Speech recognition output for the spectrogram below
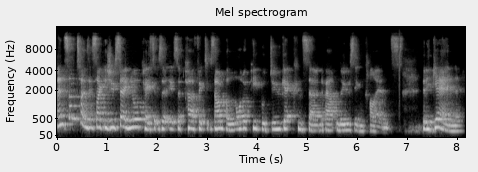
and sometimes it's like, as you say, in your case, it was a, it's a perfect example. A lot of people do get concerned about losing clients. But again,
